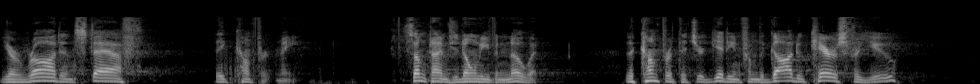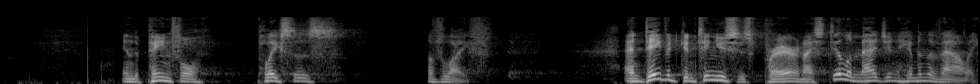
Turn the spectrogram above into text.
Your rod and staff, they comfort me. Sometimes you don't even know it. The comfort that you're getting from the God who cares for you in the painful places of life. And David continues his prayer, and I still imagine him in the valley,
